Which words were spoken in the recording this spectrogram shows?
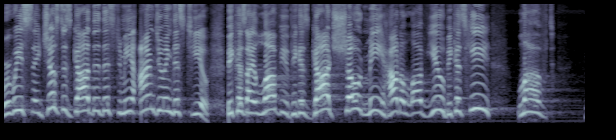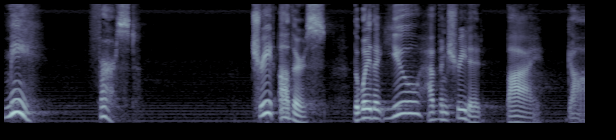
where we say, just as God did this to me, I'm doing this to you because I love you, because God showed me how to love you, because He loved me first. Treat others the way that you have been treated by God.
